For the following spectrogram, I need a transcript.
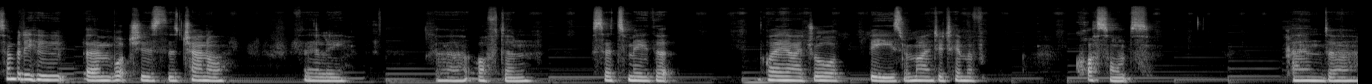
Somebody who um, watches the channel fairly uh, often said to me that the way I draw bees reminded him of croissants. And uh,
